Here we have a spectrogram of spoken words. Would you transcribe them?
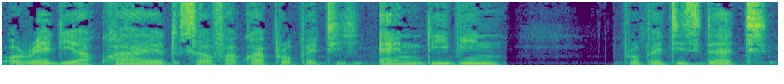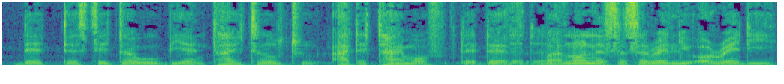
already acquired, self acquired property, and even properties that the testator will be entitled to at the time of the death, The death, but not okay. necessarily already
